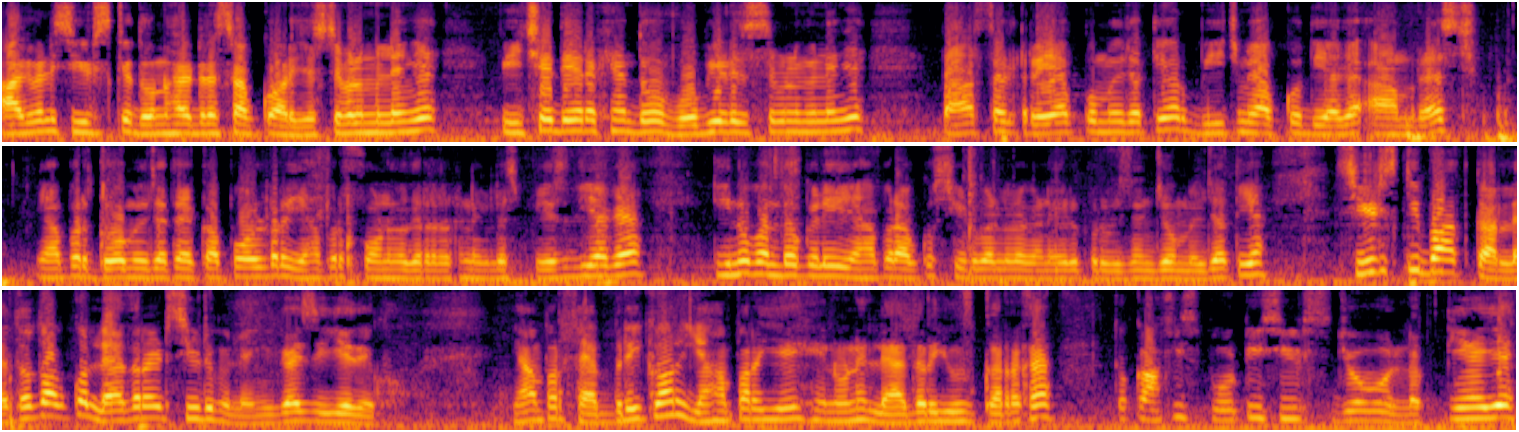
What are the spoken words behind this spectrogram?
आगे वाली सीट्स के दोनों हेडरेस्ट आपको एडजस्टेबल मिलेंगे। पीछे दे रखे हैं दो, वो भी एडजस्टेबल मिलेंगे। पार्सल ट्रे आपको मिल जाती है और बीच में आपको दिया गया आर्म रेस्ट यहाँ पर दो मिल जाता है कप होल्डर यहाँ पर फ़ोन वगैरह रखने के लिए स्पेस दिया गया। तीनों बंदों के लिए यहाँ पर आपको सीट बेल्ट लगाने के लिए प्रोविज़न जो मिल जाती है। सीट्स की बात कर लेते तो आपको लेदर राइट सीट मिलेंगी। गाइज़ ये देखो। यहाँ पर फैब्रिक और यहाँ पर ये इन्होंने लेदर यूज़ कर रखा है। तो काफ़ी स्पोर्टी सीट्स जो वो लगती हैं ये।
